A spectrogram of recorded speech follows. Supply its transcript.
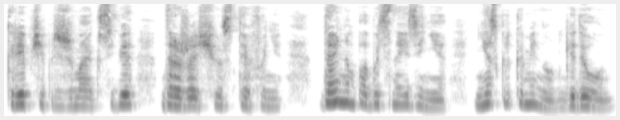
крепче прижимая к себе дрожащую Стефани. «Дай нам побыть наедине. Несколько минут, Гедеон».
